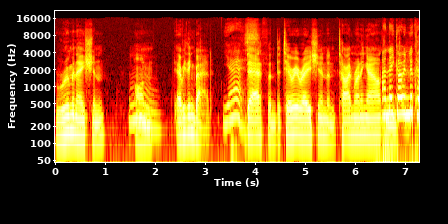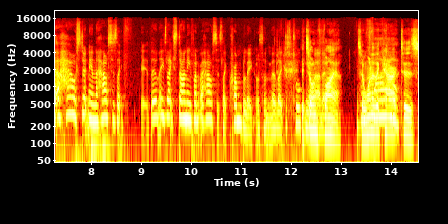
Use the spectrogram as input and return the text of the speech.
rumination on everything bad, Mm. Yes. death and deterioration and time running out. And they go and look at a house, don't they? And the house is like, they're like standing in front of a house. It's like crumbling or something. They're like just talking. It's on about it. Fire. So on one of the characters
